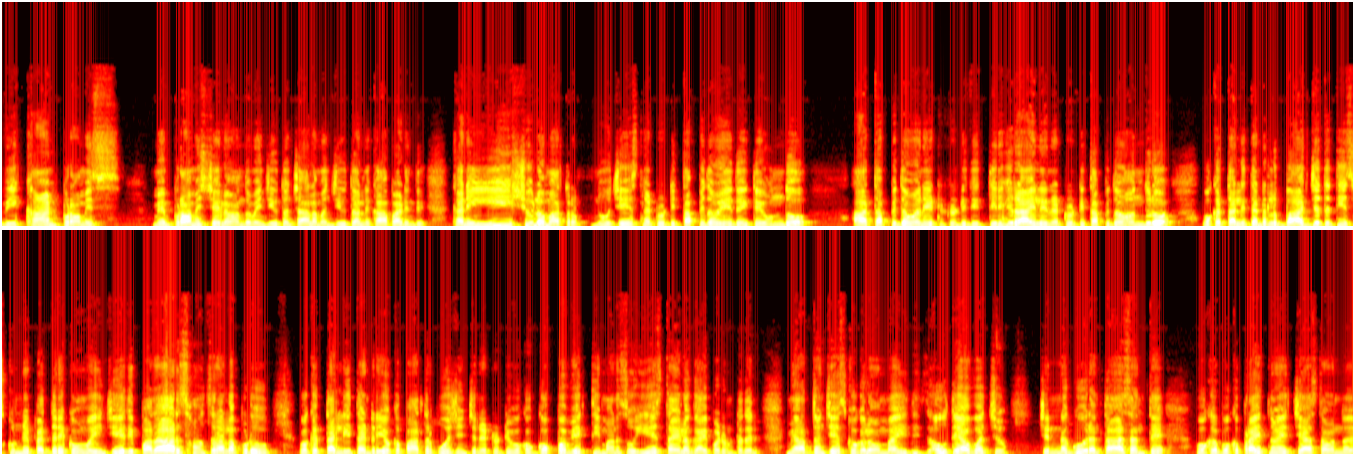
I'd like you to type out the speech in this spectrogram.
వీ కాంట్ ప్రామిస్ మేము ప్రామిస్ చేయలేము అందమైన జీవితం చాలామంది జీవితాలని కాపాడింది. కానీ ఈ ఇష్యూలో మాత్రం నువ్వు చేసినటువంటి తప్పిదం ఏదైతే ఉందో ఆ తప్పిదం అనేటటువంటిది తిరిగి రాయలేనటువంటి తప్పిదం అందులో ఒక తల్లిదండ్రులు బాధ్యత తీసుకునే పెద్దరికం వహించి ఏది పదహారు సంవత్సరాలప్పుడు ఒక తల్లి తండ్రి యొక్క పాత్ర పోషించినటువంటి ఒక గొప్ప వ్యక్తి మనసు ఏ స్థాయిలో గాయపడి ఉంటుందని మేము అర్థం చేసుకోగలమమ్మా. ఇది అవుతే అవ్వచ్చు చిన్న గోరంత ఆశ అంతే. ఒక ఒక ప్రయత్నం అయితే చేస్తామన్నా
